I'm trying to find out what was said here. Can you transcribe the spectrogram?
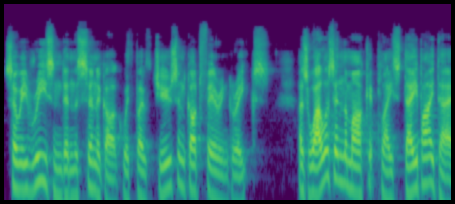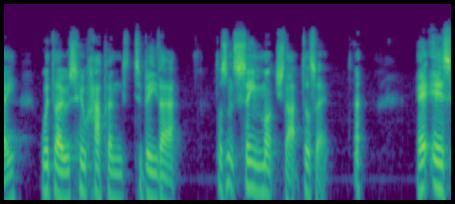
So he reasoned in the synagogue with both Jews and God fearing Greeks, as well as in the marketplace day by day with those who happened to be there. Doesn't seem much, that, does it? it is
